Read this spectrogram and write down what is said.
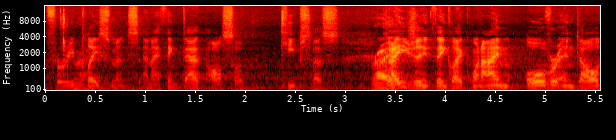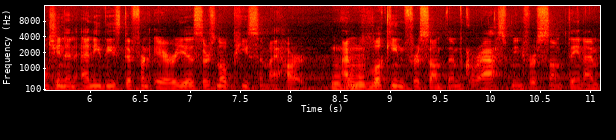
for replacements. Right. And I think that also keeps us Right. I usually think like when I'm overindulging in any of these different areas, there's no peace in my heart. Mm-hmm. I'm looking for something, I'm grasping for something. I'm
